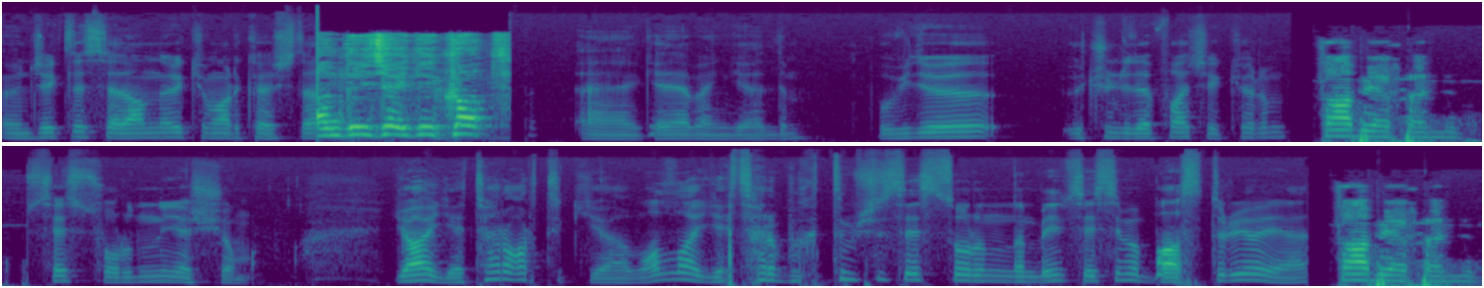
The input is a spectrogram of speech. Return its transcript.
Öncelikle selamünaleyküm arkadaşlar. And DJ dikkat. Ee, gene ben geldim. Bu videoyu üçüncü defa çekiyorum. Tabii efendim. Ses sorununu yaşıyorum. Ya yeter artık ya. Vallahi yeter bıktım şu ses sorunundan. Benim sesimi bastırıyor ya. Tabii efendim.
